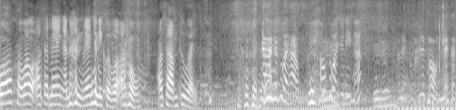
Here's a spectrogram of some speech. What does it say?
บ่เขาว่าเอาแต่แมงอันนั้นแมงอันนี้ข่อยบ่เอา เอาสามถ้วย จ้าจะถ้วยค่ะท้องถ้วยอยู่นี่ฮะอะไรก็จะได้ถอกอีกแล้วค่ะ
